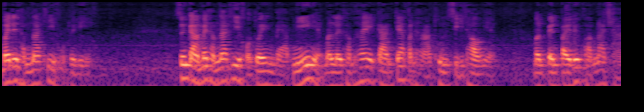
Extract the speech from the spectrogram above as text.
ไม่ได้ทำหน้าที่ของตัวเอง ซึ่งการไม่ทำหน้าที่ของตัวเองแบบนี้เนี่ยมันเลยทำให้การแก้ปัญหาทุนสีเทาเนี่ยมันเป็นไปด้วยความล่าช้า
